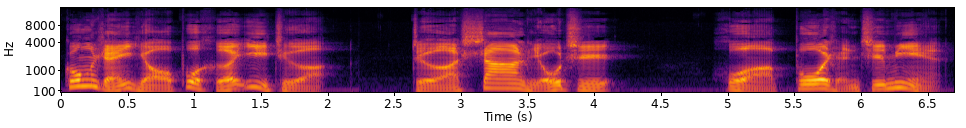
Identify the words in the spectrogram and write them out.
宫人有不合意者，则杀流之，或剥人之面，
